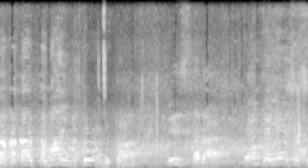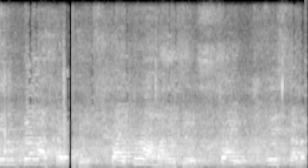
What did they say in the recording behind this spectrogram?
jonka kautta maailma tuomitaan. Ystävä, onko Jeesus sinun pelastajasi vai tuomarisi vai ystävä,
